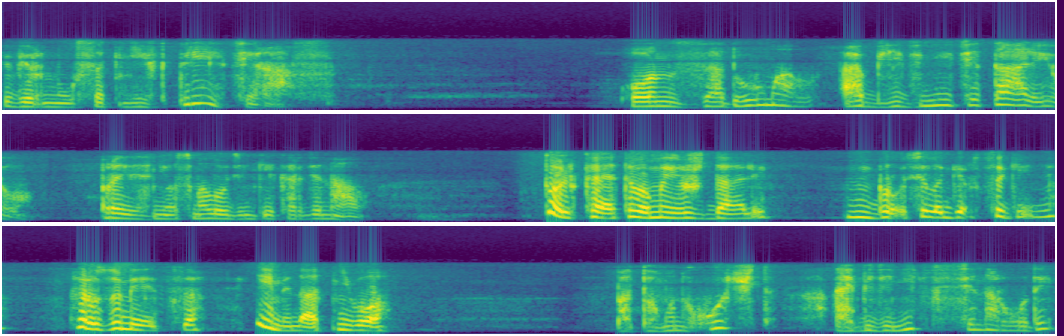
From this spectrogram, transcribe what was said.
вернулся к ней в третий раз. «Он задумал объединить Италию», — произнес молоденький кардинал. «Только этого мы и ждали», — бросила герцогиня. «Разумеется, именно от него». «Потом он хочет объединить все народы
